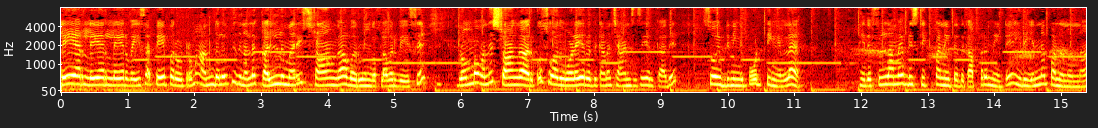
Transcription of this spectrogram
லேயர் லேயர் லேயர் வைஸாக பேப்பர் ஓட்டுறோமோ அந்த அளவுக்கு இது நல்லா கல் மாதிரி ஸ்ட்ராங்காக வரும் உங்கள் ஃப்ளவர் வேஸு ரொம்ப வந்து ஸ்ட்ராங்காக இருக்கும். ஸோ அது உடையிறதுக்கான சான்சஸே இருக்காது. ஸோ இப்படி நீங்கள் போட்டிங்கல்ல இதை ஃபுல்லாமே இப்படி ஸ்டிக் பண்ணிட்டதுக்கு அப்புறமேட்டு இது என்ன பண்ணணும்னா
